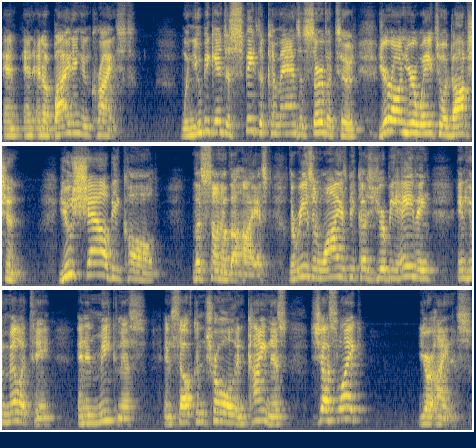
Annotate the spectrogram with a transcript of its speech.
and, and, and abiding in Christ. When you begin to speak the commands of servitude, you're on your way to adoption. You shall be called the Son of the Highest. The reason why is because you're behaving in humility and in meekness and self control and kindness just like your highness.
